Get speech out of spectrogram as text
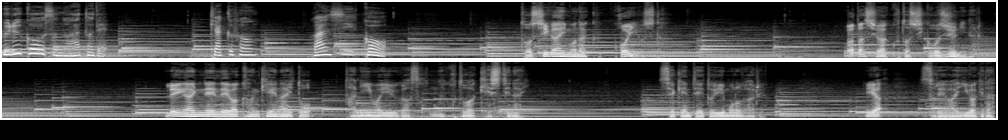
フルコースの後で脚本ファンシーコー。年がいもなく恋をした。私は今年50になる。恋愛に年齢は関係ないと他人は言うがそんなことは決してない。世間体というものがある。いやそれは言い訳だ。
